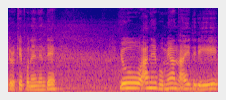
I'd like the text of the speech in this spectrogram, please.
이렇게 보냈는데 요 안에 보면 아이들이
